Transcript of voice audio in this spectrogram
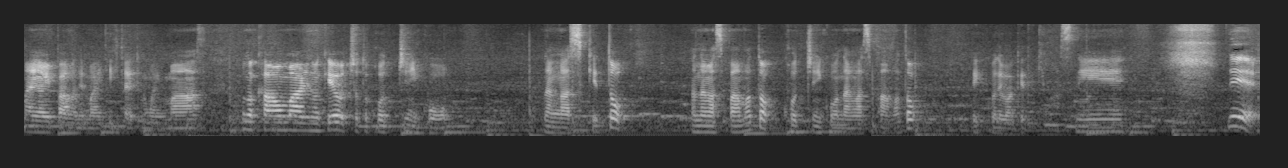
前髪パーマで巻いていきたいと思います。この顔周りの毛をちょっとこっちにこう流す毛と流すパーマとこっちにこう流すパーマと別個で分けていきますね。で、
